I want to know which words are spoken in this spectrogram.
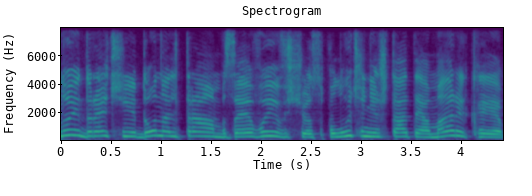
Ну і до речі, Дональд Трамп заявив, що Сполучені Штати Америки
